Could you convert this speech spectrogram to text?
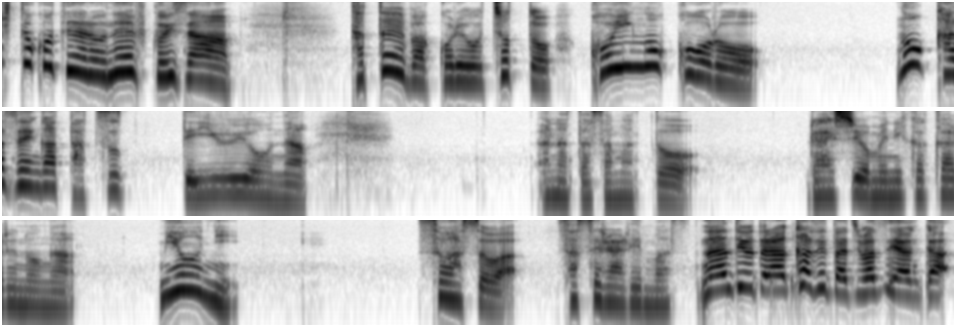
一言やろうね福井さん。例えばこれをちょっと恋心の風が立つっていうようなあなた様と来週お目にかかるのが妙にそわそわさせられます。なんて言うたら風立ちますやんか。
